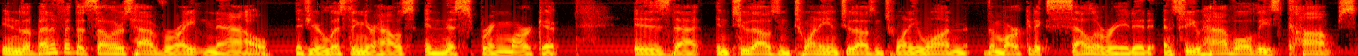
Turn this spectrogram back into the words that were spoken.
You know the benefit that sellers have right now if you're listing your house in this spring market is that in 2020 and 2021 the market accelerated. And so you have all these comps.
